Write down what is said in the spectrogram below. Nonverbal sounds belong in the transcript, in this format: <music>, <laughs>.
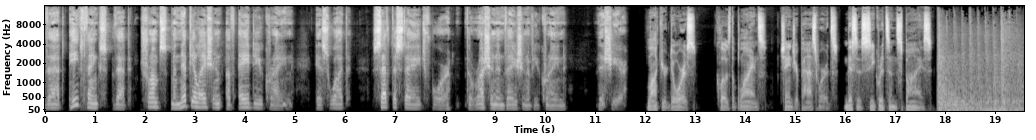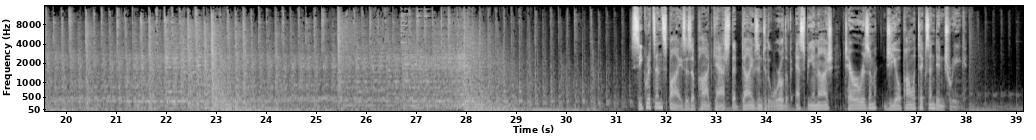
that he thinks that Trump's manipulation of aid to Ukraine is what set the stage for the Russian invasion of Ukraine this year. Lock your doors, close the blinds, change your passwords. This is Secrets and Spies. Secrets and Spies is a podcast that dives into the world of espionage, terrorism, geopolitics, and intrigue.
